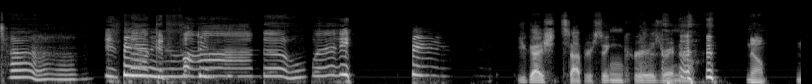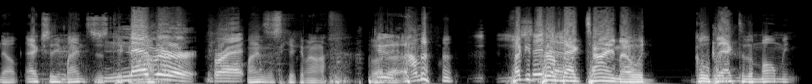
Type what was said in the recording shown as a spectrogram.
time, if I could find a way. You guys should stop your singing careers right now. No, no. Actually, mine's just kicking off. never, Brett. Mine's just kicking off. But, Dude, uh, I'm. if I could turn that- back time, I would go back to the moment.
